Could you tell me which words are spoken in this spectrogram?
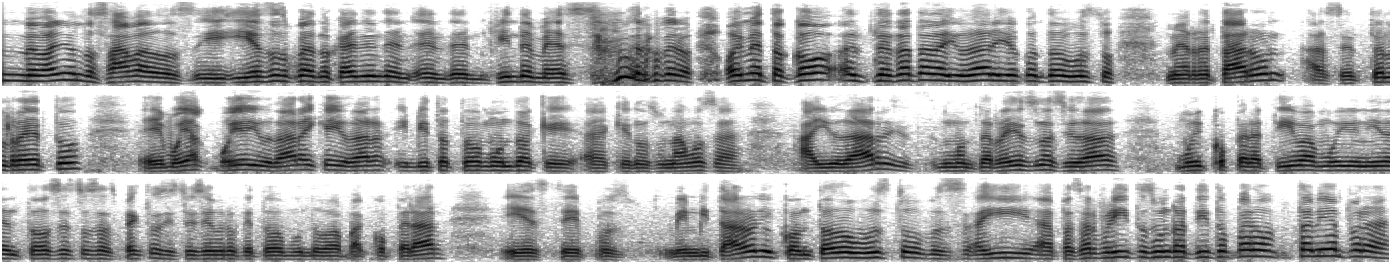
me, baño los sábados y, y eso es cuando caen en, en- en fin de mes. pero, pero hoy me tocó, se trata de ayudar y yo con todo gusto. Me retaron, acepto el reto, eh, voy, a, voy a ayudar, hay que ayudar. Invito a todo el mundo a que, a que nos unamos a ayudar. Monterrey es una ciudad muy cooperativa, muy unida en todos estos aspectos y estoy seguro que todo el mundo va, va a cooperar. Y este, pues me invitaron y con todo gusto, pues ahí a pasar fritos un ratito, pero bien para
